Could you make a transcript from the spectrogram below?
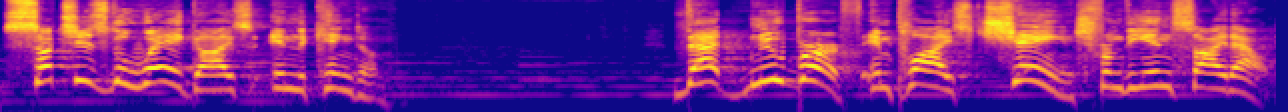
Such is the way, guys, in the kingdom. That new birth implies change from the inside out.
